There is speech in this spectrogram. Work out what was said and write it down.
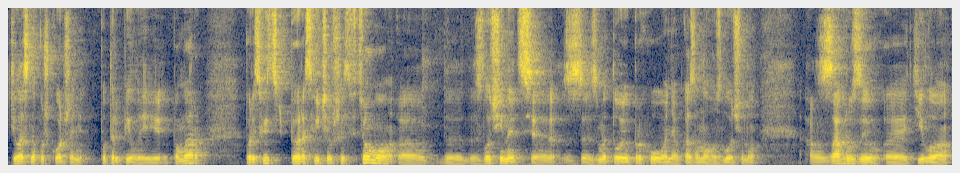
тілесних ушкоджень потерпілий помер. Пересвідч- Пересвідчившись в цьому, е, злочинець е, з метою приховування вказаного злочину е, загрузив е, тіло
